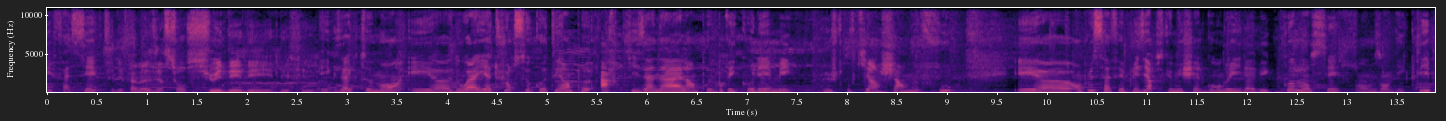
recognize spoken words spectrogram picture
effacées. C'est les fameuses versions suédées des, des films. Exactement. Et euh, donc voilà, il y a toujours ce côté un peu artisanal, un peu bricolé, mais que je trouve qui a un charme fou. Et en plus, ça fait plaisir parce que Michel Gondry, il avait commencé en faisant des clips.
